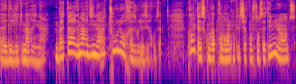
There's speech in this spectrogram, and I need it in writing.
Delig Mardina, Batar Gmardina, tout le Khazul Zeruta. Quand est-ce qu'on va prendre en compte les circonstances atténuantes?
